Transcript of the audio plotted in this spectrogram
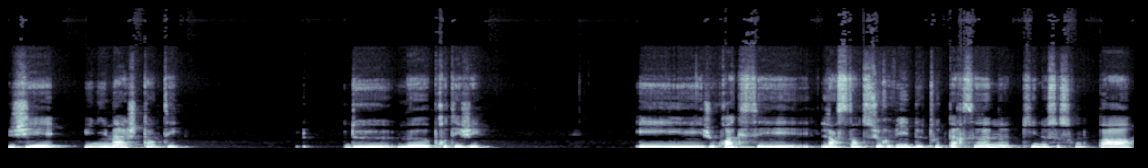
j'ai une image teintée de me protéger. Et je crois que c'est l'instinct de survie de toute personne qui ne se sent pas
